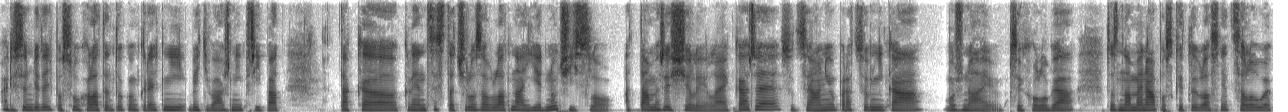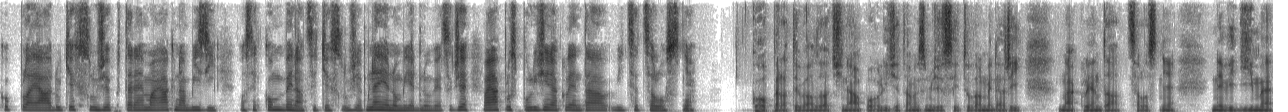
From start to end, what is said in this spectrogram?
A když jsem tě teď poslouchala tento konkrétní, byť vážný případ, tak eh, klientce stačilo zavolat na jedno číslo a tam řešili lékaře, sociálního pracovníka, možná i psychologa. To znamená, poskytli vlastně celou jako plejádu těch služeb, které Maják nabízí. Vlastně kombinaci těch služeb, nejenom jednu věc. Takže Maják plus políží na klienta více celostně kooperativa začíná pohlížet a myslím, že si tu velmi daří na klienta celostně. Nevidíme,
